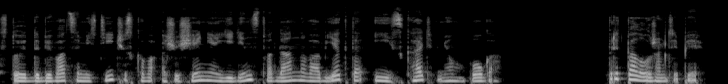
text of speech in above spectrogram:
Стоит добиваться мистического ощущения единства данного объекта и искать в нем Бога. Предположим теперь,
